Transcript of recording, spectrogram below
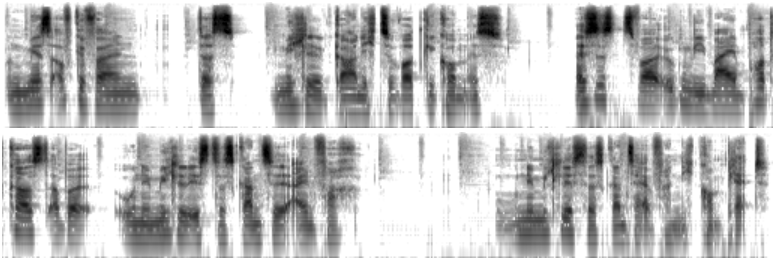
Und mir ist aufgefallen, dass Michel gar nicht zu Wort gekommen ist. Es ist zwar irgendwie mein Podcast, aber ohne Michel ist das Ganze einfach. Ohne Michel ist das Ganze einfach nicht komplett.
